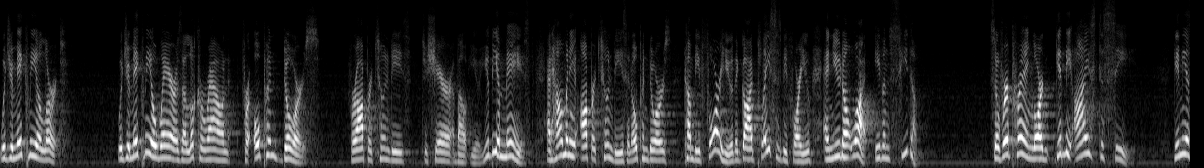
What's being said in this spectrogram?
would you make me alert? Would you make me aware as I look around for open doors for opportunities to share about you? You'd be amazed at how many opportunities and open doors come before you that God places before you, and you don't what? Even see them. So if we're praying, Lord, give me eyes to see, give me a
